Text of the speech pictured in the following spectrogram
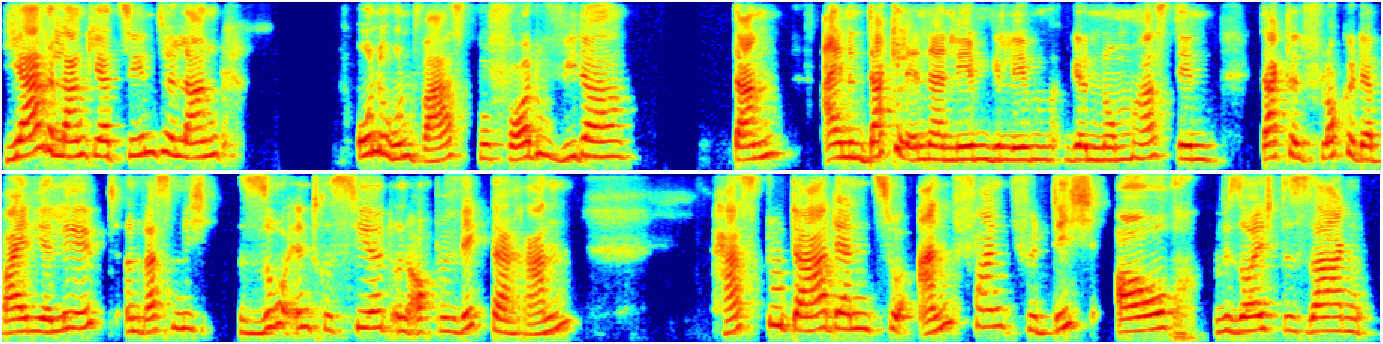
jahrelang, jahrzehntelang ohne Hund warst, bevor du wieder dann einen Dackel in dein Leben geleben, genommen hast, den Dackel Flocke, der bei dir lebt. Und was mich so interessiert und auch bewegt daran, hast du da denn zu Anfang für dich auch, wie soll ich das sagen,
